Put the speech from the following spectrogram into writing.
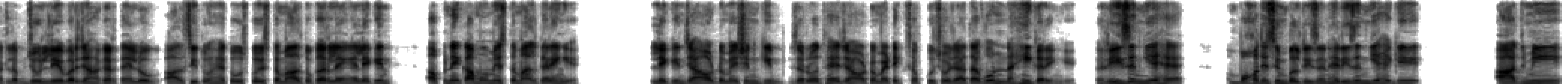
मतलब जो लेबर जहाँ करते हैं, लोग आलसी तो हैं तो उसको इस्तेमाल तो कर लेंगे, लेकिन अपने कामों में इस्तेमाल करेंगे। लेकिन जहाँ ऑटोमेशन की ज़रूरत है, जहाँ ऑटोमेटिक सब कुछ हो जाता है वो नहीं करेंगे। रीज़न ये है, बहुत ही सिंपल रीज़न है। रीज़न ये है कि आदमी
